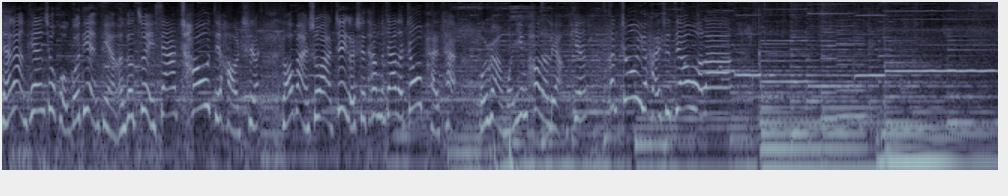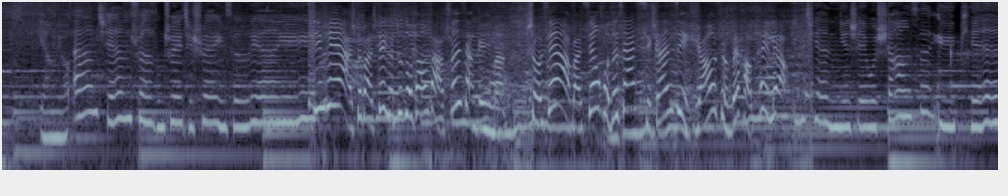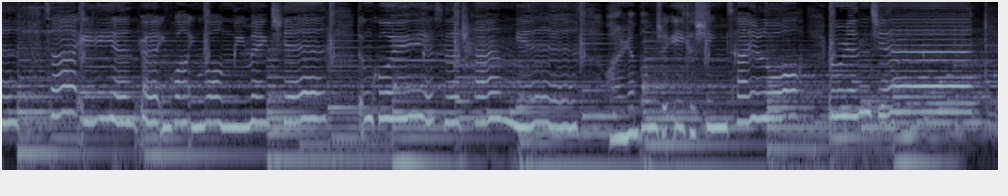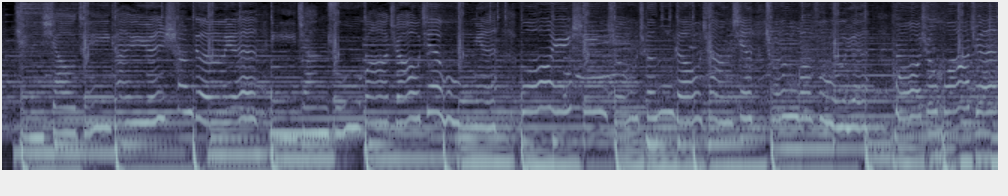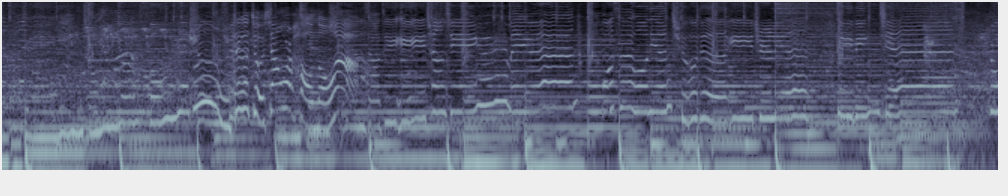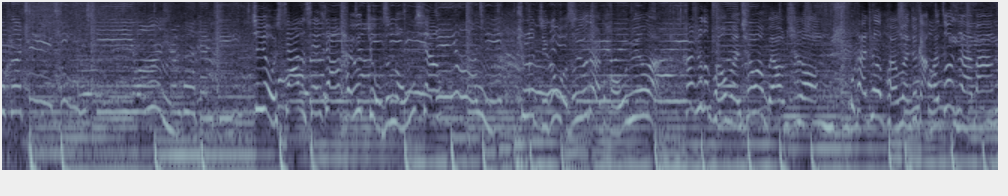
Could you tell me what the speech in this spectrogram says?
前两天去火锅店点了个醉虾，超级好吃。老板说啊，这个是他们家的招牌菜。我软磨硬泡了两天，他终于还是教我啦。春风吹起水色涟漪。今天呀，就把这个制作方法分享给你们。首先啊，把鲜活的虾洗干净，然后准备好配料。你眉间，灯火与夜色缠绵，恍然捧着一颗心才落入人间。天笑推开远山的脸，一盏烛。皎洁无眠，我以行舟乘高长线，春光赴约，破成画卷。月影中有风月嗯，这个酒香味好浓啊！千万不要吃哦不开车的朋友们就赶快坐起来吧。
